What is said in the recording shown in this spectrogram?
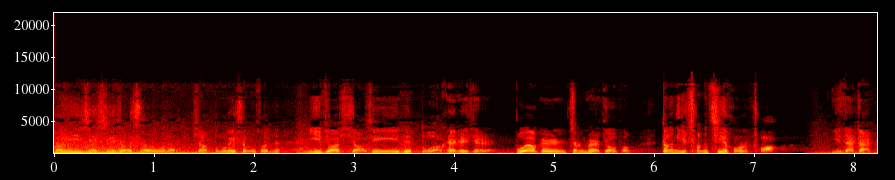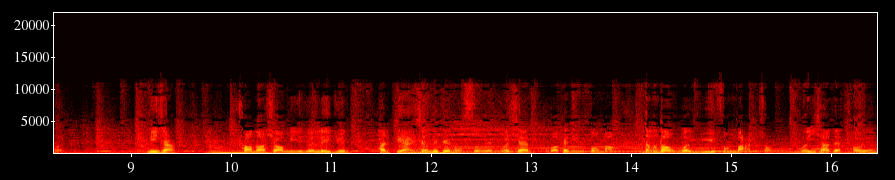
对于一些新生事物呢，想独立生存呢，你就要小心翼翼的躲开这些人，不要跟人正面交锋。等你成气候了，歘，你再站出来。你像创造小米的雷军，他典型的这种思维，我先躲开你的锋芒，等到我羽翼丰满的时候，我一下再超越你。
